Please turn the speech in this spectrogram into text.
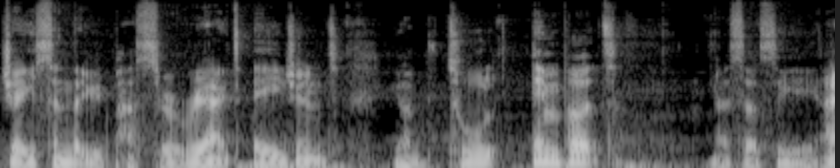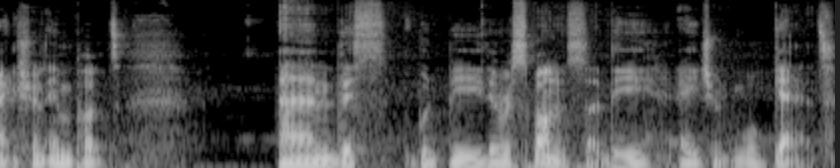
JSON that you'd pass to a ReAct agent. You have the tool input, so that's the action input, and this would be the response that the agent will get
